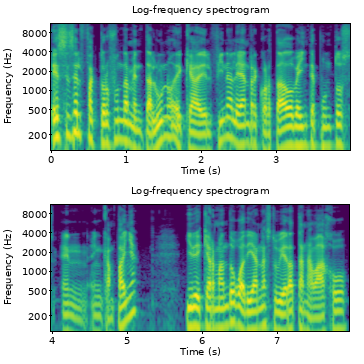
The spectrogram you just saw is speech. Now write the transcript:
Ese es el factor fundamental. Uno, de que a Delfina le hayan recortado 20 puntos en, en campaña y de que Armando Guadiana estuviera tan abajo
